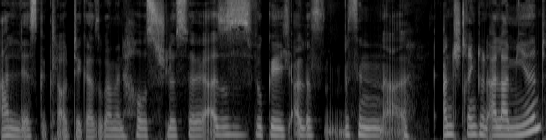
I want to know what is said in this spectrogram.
alles geklaut, Digga, sogar mein Hausschlüssel. Also es ist wirklich alles ein bisschen äh, anstrengend und alarmierend.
